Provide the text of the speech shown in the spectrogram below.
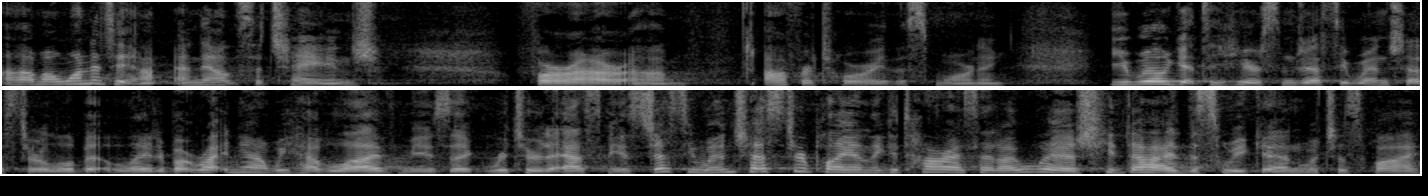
Um, I wanted to announce a change for our um, offertory this morning. You will get to hear some Jesse Winchester a little bit later, but right now we have live music. Richard asked me, Is Jesse Winchester playing the guitar? I said, I wish. He died this weekend, which is why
